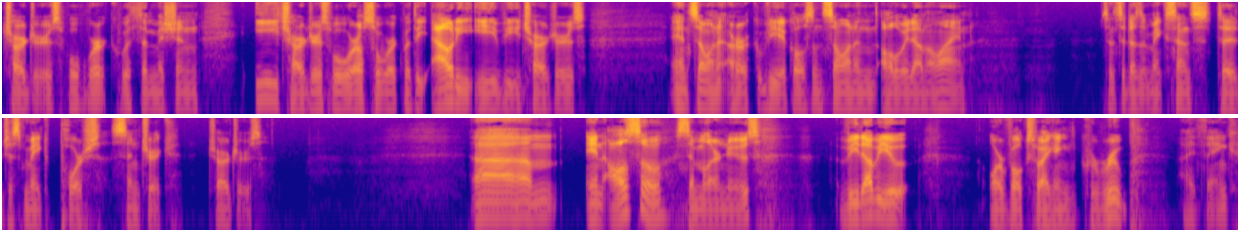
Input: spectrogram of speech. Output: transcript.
chargers will work with the Mission E chargers. Will also work with the Audi EV chargers, and so on, or vehicles, and so on, and all the way down the line. Since it doesn't make sense to just make Porsche centric Chargers. Um, in also similar news, VW or Volkswagen Group, I think,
